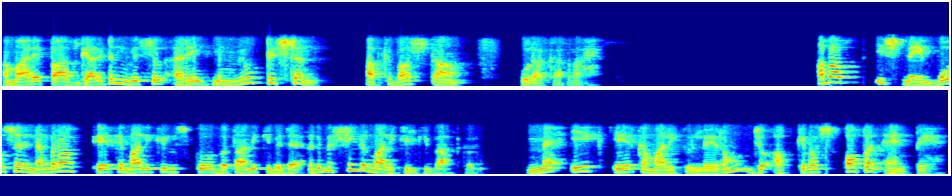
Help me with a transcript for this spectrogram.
हमारे पास गैल्टन विसल अरेंजमेंट में वो पिस्टन आपके पास काम पूरा कर रहा है। अब आप इसमें बहुत सारे नंबर ऑफ़ एयर के मालिक्यूल्स को बताने की बजाय, अगर मैं सिंगल मालिक्यूल की बात करूँ, मैं एक एयर का मालिक्यूल ले रहा हूँ जो आपके पास ओपन एंड पे है।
